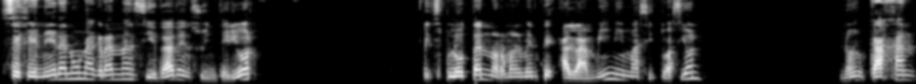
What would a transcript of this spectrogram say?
Se generan una gran ansiedad en su interior. Explotan normalmente a la mínima situación. No encajan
